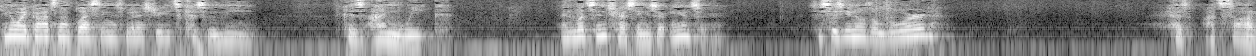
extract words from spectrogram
You know why God's not blessing this ministry? It's because of me. Because I'm weak. And what's interesting is her answer. She says, you know, the Lord has atzar,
